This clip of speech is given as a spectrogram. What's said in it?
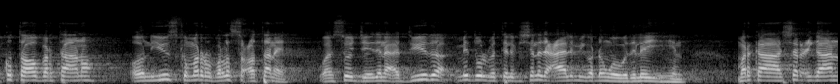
ku tababartaano oo newska mar walba la socotane waan soo jeedinaa adduunyada mid walba telefishinada caalamiga o dhan waa wada leeyihiin. Marka sharcigan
